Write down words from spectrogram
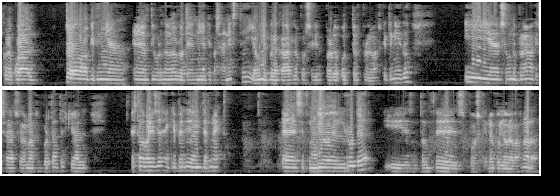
con lo cual todo lo que tenía en el antiguo ordenador lo tenía que pasar en este y aún no podido acabarlo por, por otros problemas que he tenido. Y el segundo problema, que es el más importante, es que al, he estado varios días en que he perdido internet eh, se fundió el router y desde entonces pues que no he podido grabar nada.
